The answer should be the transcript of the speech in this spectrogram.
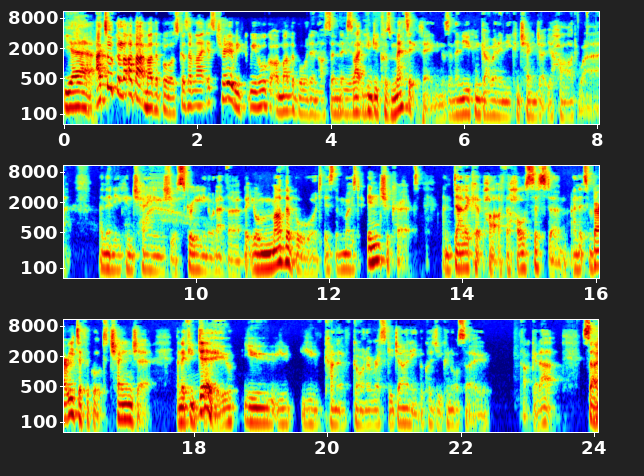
Yeah, I talk a lot about motherboards because I'm like, it's true. We've, we've all got a motherboard in us, and it's yeah. like you can do cosmetic things, and then you can go in and you can change out your hardware, and then you can change your screen or whatever. But your motherboard is the most intricate and delicate part of the whole system, and it's very difficult to change it. And if you do, you you you kind of go on a risky journey because you can also fuck it up. So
